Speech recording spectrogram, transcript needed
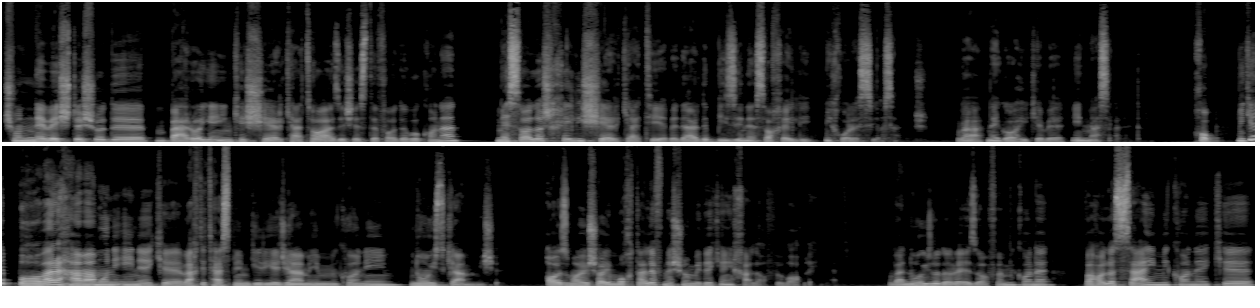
چون نوشته شده برای اینکه شرکت ها ازش استفاده بکنن مثالاش خیلی شرکتیه به درد business ها خیلی می‌خوره سیاستش و نگاهی که به این مسئله داره. خب میگه باور هممون اینه که وقتی تصمیم گیری جمعی می‌کنیم نویز کم میشه. آزمایش های مختلف نشون میده که این خلاف واقعیت. و نویز رو داره اضافه می‌کنه و حالا سعی می‌کنه که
